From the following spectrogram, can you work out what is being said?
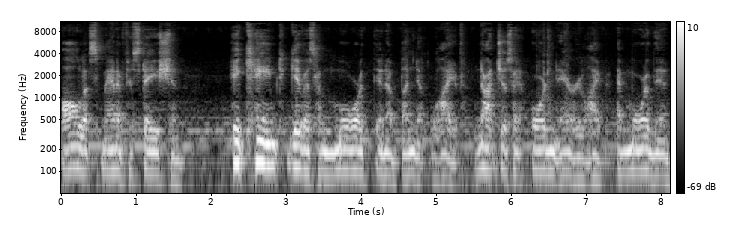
all its manifestation. He came to give us a more than abundant life, not just an ordinary life, and more than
